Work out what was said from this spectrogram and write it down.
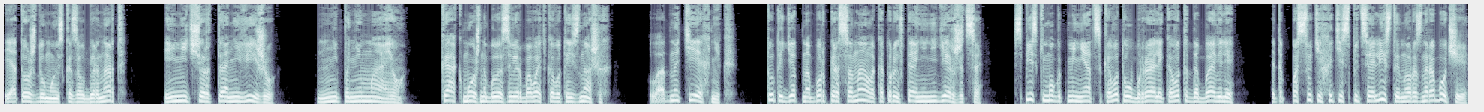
«Я тоже думаю», — сказал Бернард, — «и ни черта не вижу. Не понимаю, как можно было завербовать кого-то из наших? Ладно, техник. Тут идет набор персонала, который в тайне не держится. Списки могут меняться, кого-то убрали, кого-то добавили. Это, по сути, хоть и специалисты, но разнорабочие.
